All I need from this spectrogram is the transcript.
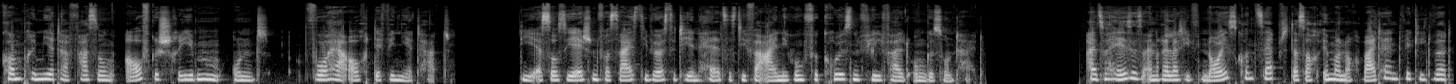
komprimierter Fassung aufgeschrieben und vorher auch definiert hat. Die Association for Size Diversity in Health ist die Vereinigung für Größenvielfalt und Gesundheit. Also Haze ist ein relativ neues Konzept, das auch immer noch weiterentwickelt wird,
